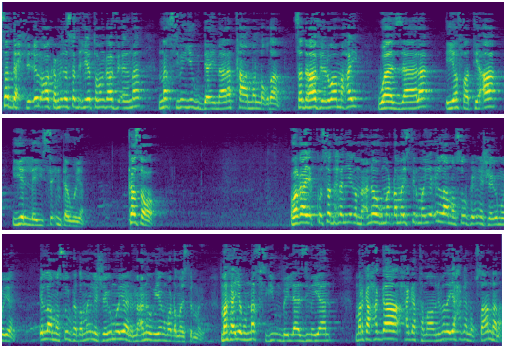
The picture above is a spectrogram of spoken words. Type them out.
Saddex ficil oo ka mid a saddex iyo tobankaa ficilna naqsiba iyagu daa'imaana taam ma noqdaan. Saddexdaa ficil waa maxay? Waa zaala iyo fatia iyo layse intaa weeyaan ka soco kolkaa saddexdan iyaga macnahoogu ma dhamaystirmayo ilaa mansuubka in la sheego mooyaane. Ilaa mansuubka dambe la sheego mooyaane macnahooga iyaga ma dhamaystirmayo marka iyagu naqsigii un bay laazimayaan. Marka xagga xagga tamaamnimada iyo xagga nuqsaantana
